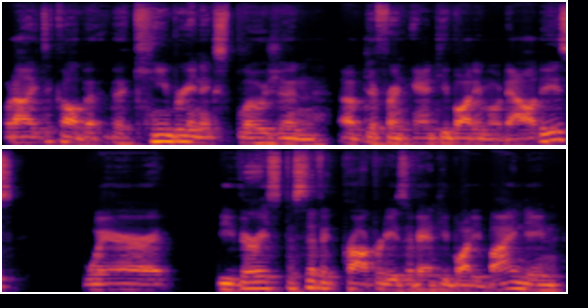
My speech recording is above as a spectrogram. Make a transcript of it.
what I like to call the, the Cambrian explosion of different antibody modalities, where the very specific properties of antibody binding,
